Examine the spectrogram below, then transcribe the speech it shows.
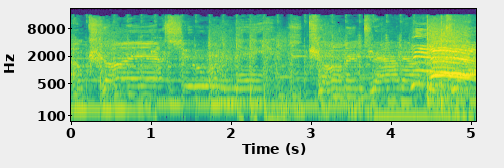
I'm calling out your name, come and drown out the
